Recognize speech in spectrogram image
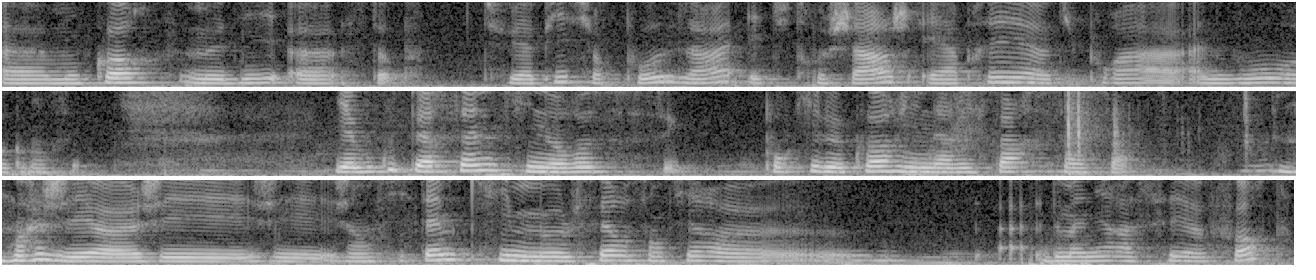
mon corps me dit stop tu appuies sur pause là et tu te recharges et après euh, tu pourras à nouveau recommencer. Il y a beaucoup de personnes qui ne pour qui le corps il n'arrive pas sans ça. Moi euh, j'ai un système qui me le fait ressentir euh, de manière assez forte.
